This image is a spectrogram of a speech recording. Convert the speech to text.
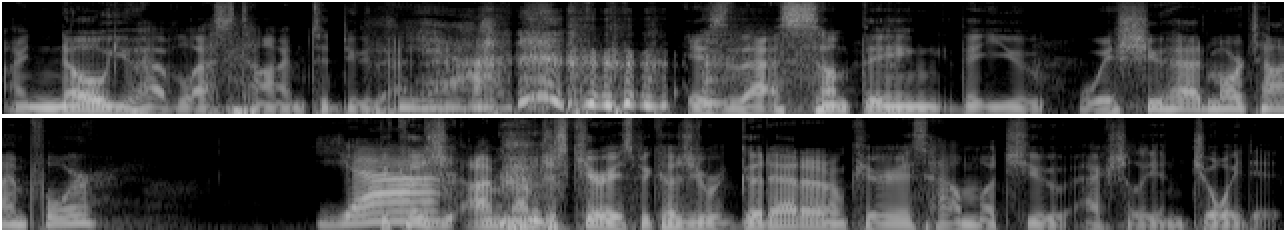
I know you have less time to do that. Yeah. Is that something that you wish you had more time for? yeah. Because I'm, I'm just curious, because you were good at it, I'm curious how much you actually enjoyed it.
